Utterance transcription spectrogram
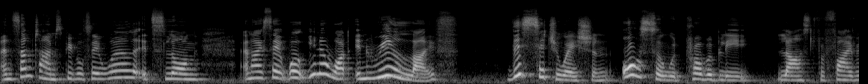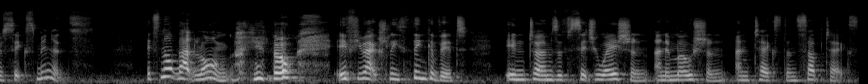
And sometimes people say, well, it's long. And I say, well, you know what? In real life, this situation also would probably last for five or six minutes. It's not that long, you know, if you actually think of it in terms of situation and emotion and text and subtext.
